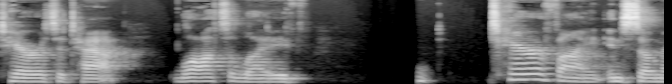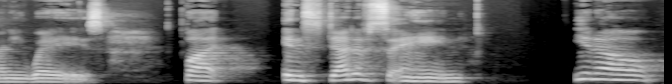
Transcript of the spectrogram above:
terrorist attack, loss of life, terrifying in so many ways. But instead of saying, you know,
